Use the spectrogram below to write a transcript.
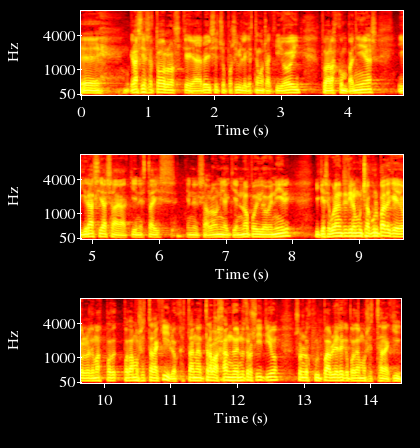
Eh, gracias a todos los que habéis hecho posible que estemos aquí hoy, todas las compañías, y gracias a quien estáis en el salón y a quien no ha podido venir y que seguramente tiene mucha culpa de que los demás podamos estar aquí. Los que están trabajando en otro sitio son los culpables de que podamos estar aquí.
